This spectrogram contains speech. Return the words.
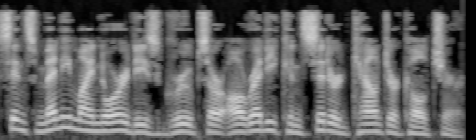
Since many minorities groups are already considered counterculture,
